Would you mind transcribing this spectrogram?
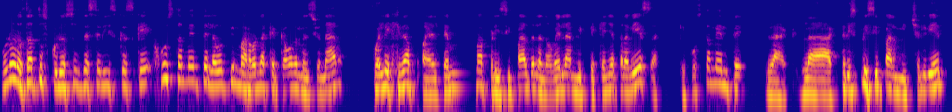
Uno de los datos curiosos de ese disco es que justamente la última rola que acabo de mencionar fue elegida para el tema principal de la novela Mi Pequeña Traviesa, que justamente la, actriz principal, Michelle Viet,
